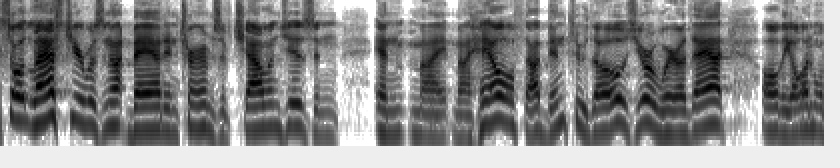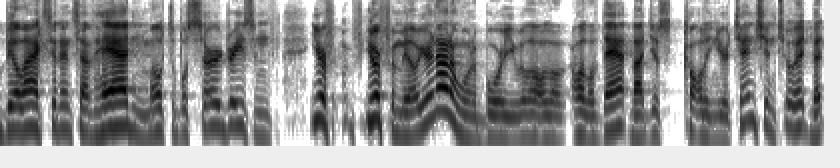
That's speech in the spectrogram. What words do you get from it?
So last year was not bad in terms of challenges and and my, my health. I've been through those. You're aware of that. All the automobile accidents I've had and multiple surgeries, and you're, you're familiar. And I don't want to bore you with all of, all of that by just calling your attention to it, but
